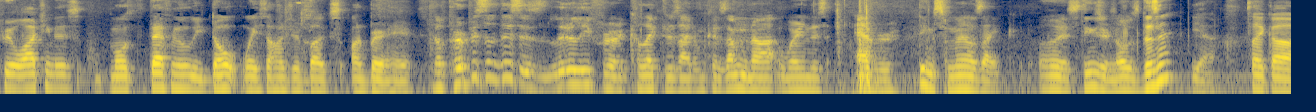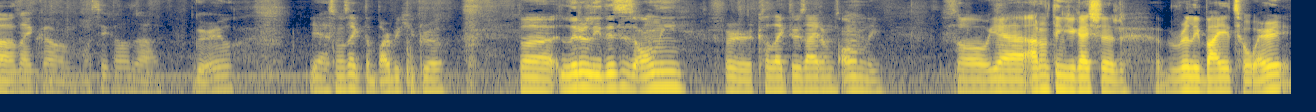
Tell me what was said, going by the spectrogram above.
if you're watching this, most definitely don't waste a hundred bucks on burnt hair. The purpose of this is literally for a collector's item because I'm not wearing this ever. Thing smells like. Oh, it stings your nose, doesn't it? Yeah, it's like uh, like um, what's it called? Uh, grill. Yeah, it smells like the barbecue grill. But literally, this is only for collector's items only. So yeah, I don't think you guys should really buy it to wear it.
